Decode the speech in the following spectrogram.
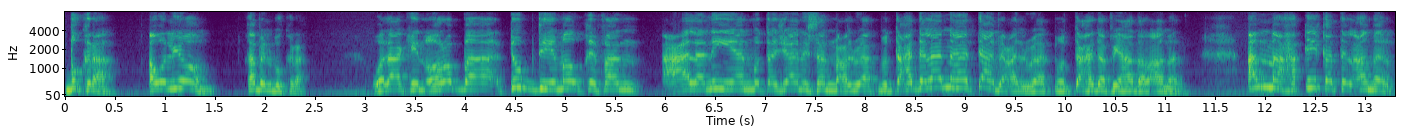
بكرة أو اليوم قبل بكرة. ولكن أوروبا تبدي موقفا علنيا متجانسا مع الولايات المتحدة لأنها تابعة للولايات المتحدة في هذا الأمر. أما حقيقة الأمر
